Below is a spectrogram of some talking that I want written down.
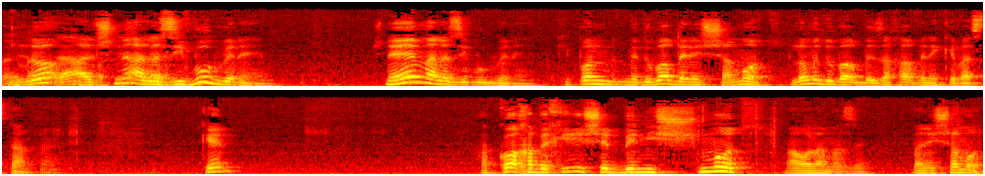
לא? על, או שני, על הזיווג ביניהם. שניהם על הזיווג ביניהם. כי פה מדובר בנשמות, לא מדובר בזכר ונקבה סתם. כן? הכוח הבכירי שבנשמות העולם הזה, בנשמות.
